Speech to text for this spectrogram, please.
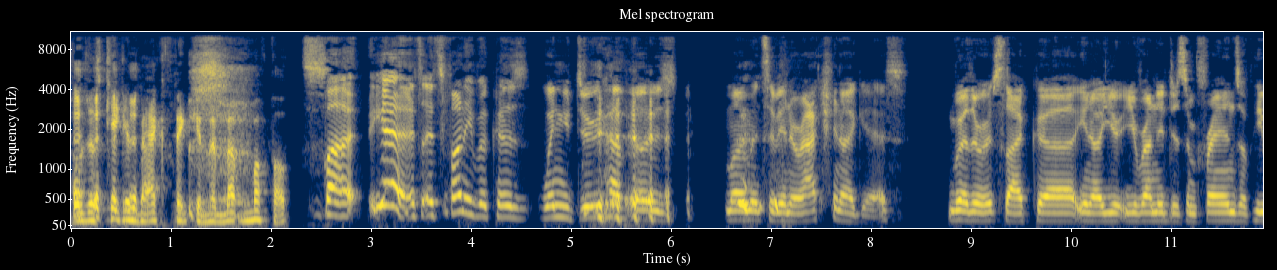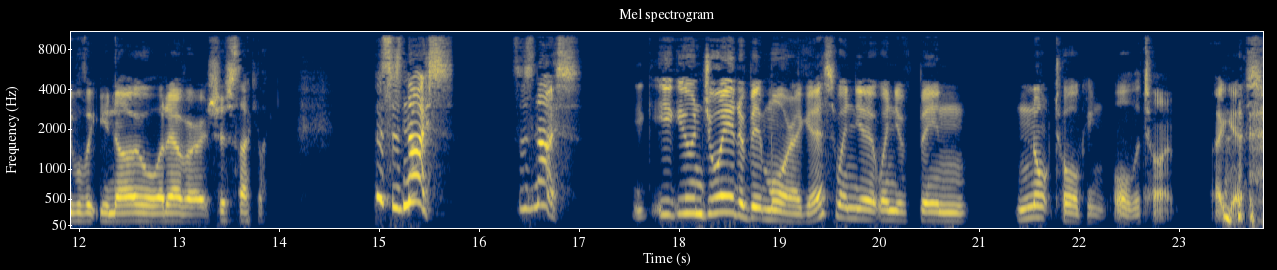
I'm just kicking back, thinking about my thoughts. But yeah, it's it's funny because when you do have those moments of interaction, I guess, whether it's like uh, you know you you run into some friends or people that you know or whatever, it's just like like this is nice. This is nice. You, you you enjoy it a bit more, I guess, when you when you've been not talking all the time. I guess.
